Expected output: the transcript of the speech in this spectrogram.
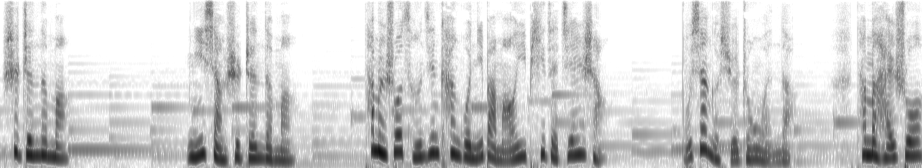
是真的吗？你想是真的吗？他们说曾经看过你把毛衣披在肩上，不像个学中文的。他们还说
